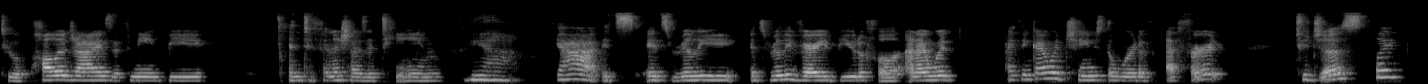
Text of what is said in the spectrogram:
to apologize if need be, and to finish as a team. yeah Yeah, it's it's really it's really very beautiful. And I would I think I would change the word of effort to just like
